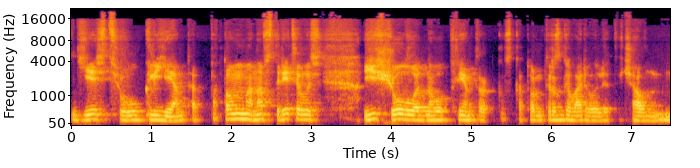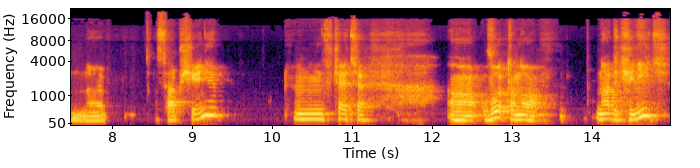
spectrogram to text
есть у клиента. Потом она встретилась еще у одного клиента, с которым ты разговаривал или отвечал на сообщение в чате. А, вот оно, надо чинить,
